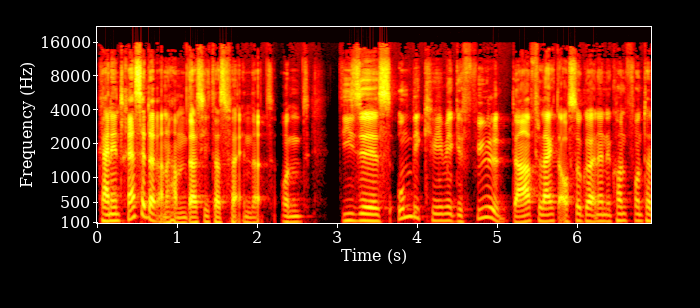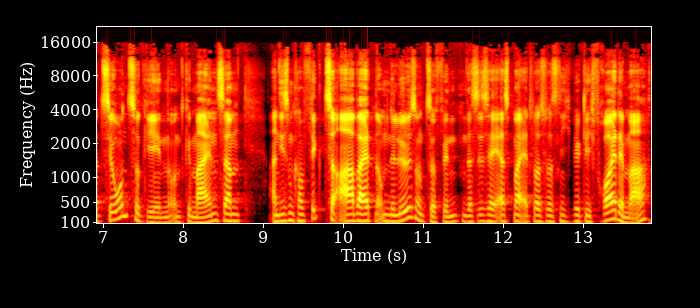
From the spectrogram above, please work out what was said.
kein Interesse daran haben, dass sich das verändert. Und dieses unbequeme Gefühl, da vielleicht auch sogar in eine Konfrontation zu gehen und gemeinsam an diesem Konflikt zu arbeiten, um eine Lösung zu finden, das ist ja erstmal etwas, was nicht wirklich Freude macht.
